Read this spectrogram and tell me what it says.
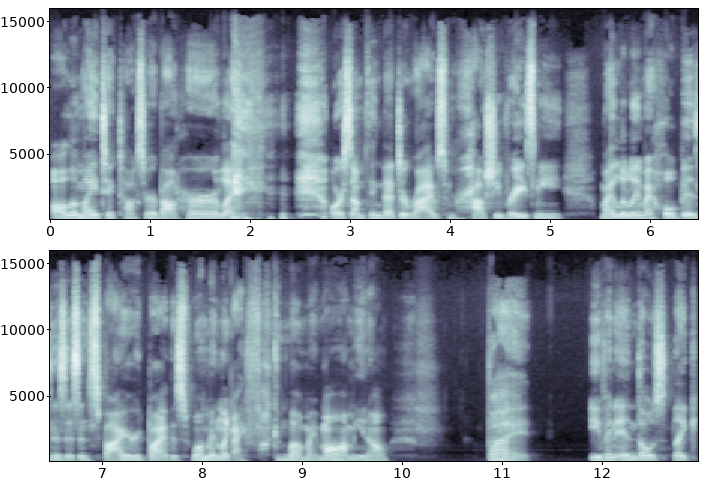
All of my TikToks are about her like or something that derives from how she raised me. My literally my whole business is inspired by this woman. Like I fucking love my mom, you know? But even in those like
